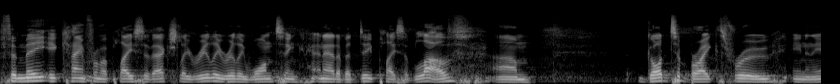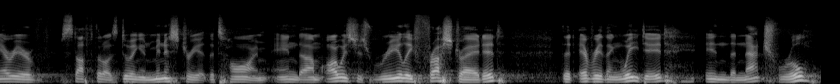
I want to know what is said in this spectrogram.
for me, it came from a place of actually really, really wanting, and out of a deep place of love, um, God to break through in an area of stuff that I was doing in ministry at the time. And um, I was just really frustrated that everything we did in the natural,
